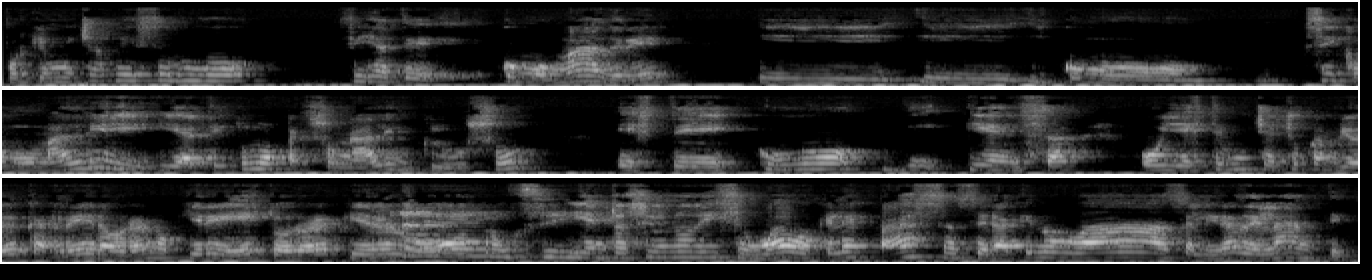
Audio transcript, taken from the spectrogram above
porque muchas veces uno, fíjate, como madre, y, y, como, sí, como madre y, a título personal incluso, este, uno piensa, oye, este muchacho cambió de carrera, ahora no quiere esto, ahora quiere lo otro. Y entonces uno dice, wow, ¿qué le pasa? ¿Será que no va a salir adelante?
